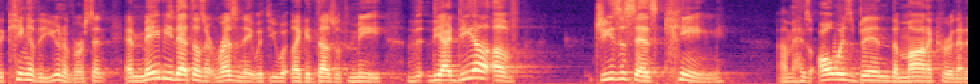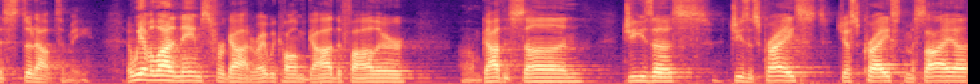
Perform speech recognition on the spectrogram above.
the king of the universe. And, and maybe that doesn't resonate with you like it does with me. The, the idea of Jesus as king um, has always been the moniker that has stood out to me. And we have a lot of names for God, right? We call him God the Father, um, God the Son, Jesus, Jesus Christ, just Christ, Messiah,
